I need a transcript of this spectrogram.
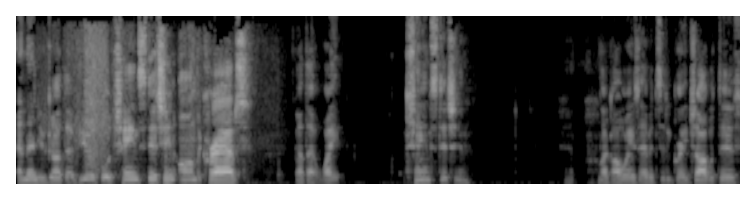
And then you got that beautiful chain stitching on the crabs. Got that white chain stitching. Like always, Ebbets did a great job with this.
